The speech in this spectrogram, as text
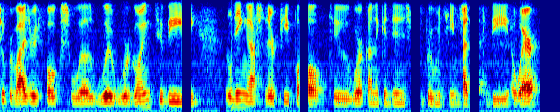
supervisory folks will we're going to be lending us their people to work on the continuous improvement teams to be aware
